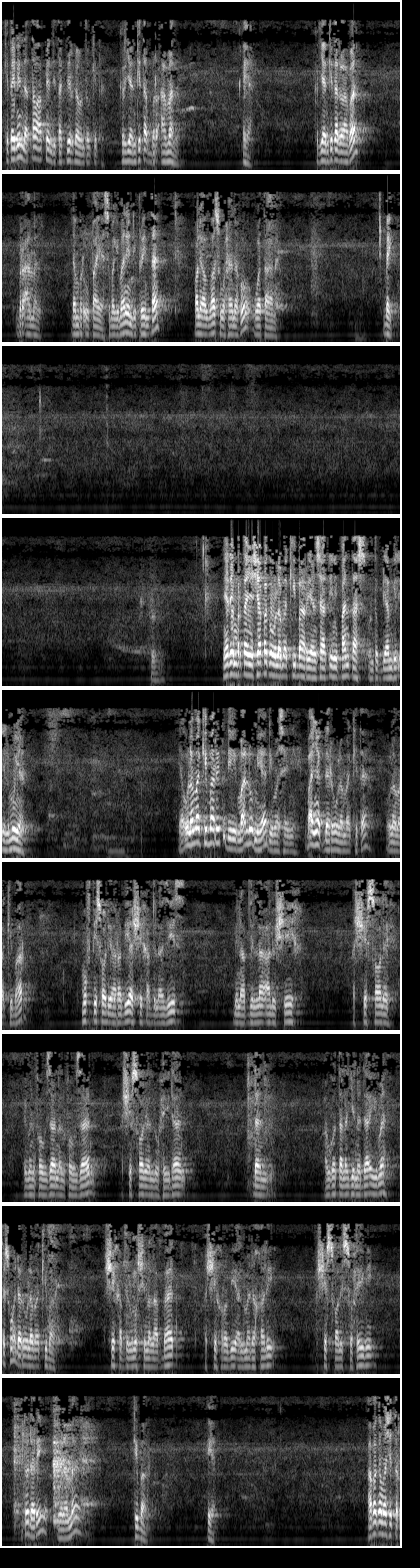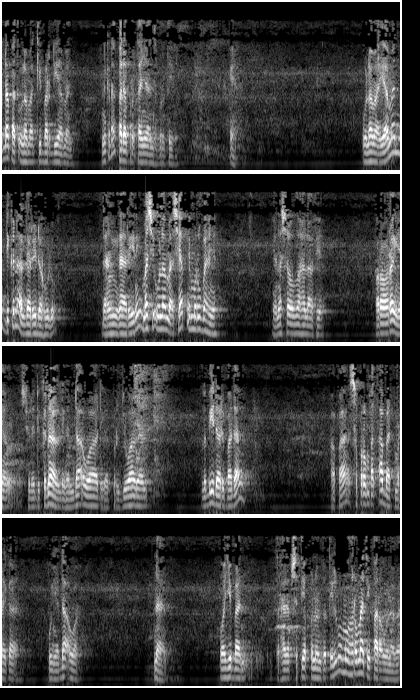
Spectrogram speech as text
Kita ini tidak tahu apa yang ditakdirkan untuk kita. Kerjaan kita beramal. Iya. Kerjaan kita adalah apa? Beramal dan berupaya sebagaimana yang diperintah oleh Allah Subhanahu wa taala. Baik. Ini ada yang bertanya siapakah ulama kibar yang saat ini pantas untuk diambil ilmunya? Ya ulama kibar itu dimaklum ya di masa ini. Banyak dari ulama kita, ulama kibar. Mufti Saudi Arabia Syekh Abdul Aziz bin Abdullah Al Syekh Syekh Saleh Ibn Fauzan Al Fauzan Syekh Saleh Al Luhaidan dan anggota lajnah daimah itu semua dari ulama kibar. Syekh Abdul Muhsin Al Abbad, Syekh Rabi Al Madakhali, Syekh Salih Suhaimi, itu dari ulama kibar. Iya. Apakah masih terdapat ulama kibar di Yaman? Ini kenapa ada pertanyaan seperti ini? Ya. Ulama Yaman dikenal dari dahulu. Dan hari ini masih ulama. Siapa yang merubahnya? Ya nasallallahu alafiyah. Orang-orang yang sudah dikenal dengan dakwah, dengan perjuangan. Lebih daripada apa seperempat abad mereka punya dakwah. Nah, kewajiban terhadap setiap penuntut ilmu menghormati para ulama.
